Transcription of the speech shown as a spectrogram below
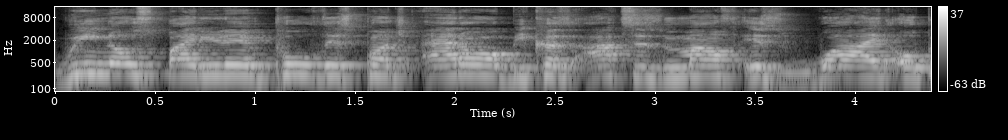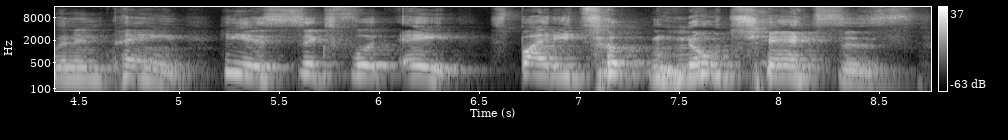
We know Spidey didn't pull this punch at all because Ox's mouth is wide open in pain. He is six foot eight. Spidey took no chances.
